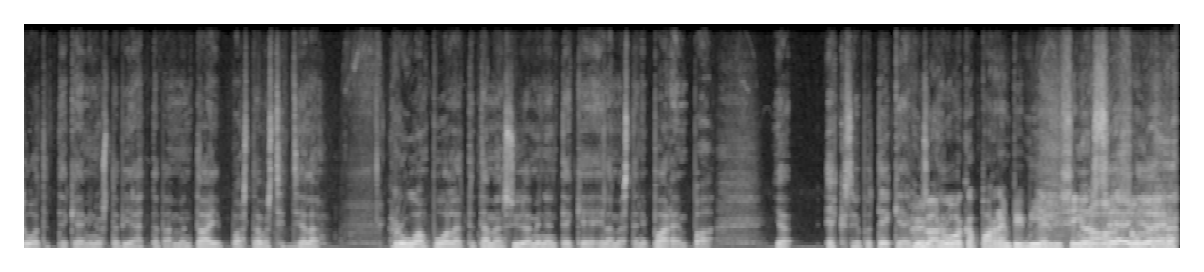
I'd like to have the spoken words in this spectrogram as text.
tuote tekee minusta viehättävämmän. Tai vastaavasti sitten siellä ruoan puolella, että tämän syöminen tekee elämästäni parempaa. Ehkä se jopa tekee. Hyvä koska... ruoka, parempi mieli. Siinä no se, on sulle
